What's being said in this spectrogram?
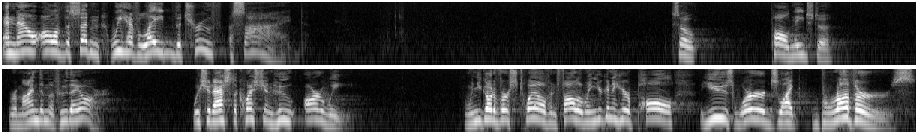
and now all of a sudden we have laid the truth aside? So, Paul needs to remind them of who they are. We should ask the question who are we? When you go to verse 12 and following, you're going to hear Paul use words like brothers,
